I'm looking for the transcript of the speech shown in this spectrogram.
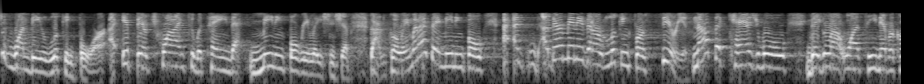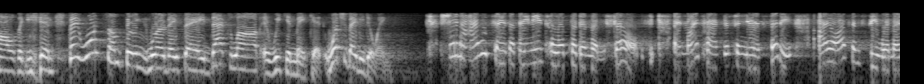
should one be looking for uh, if they're trying to attain that meaningful relationship, Dr. Chloe? And when I say meaningful, I, I, there are many that are looking for serious, not the casual. They go out once, he never calls again. They want something where they say that's love and we can make it. What should they be doing? Shana, I would say that they need to look within themselves. In my practice in New York City, I often see women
